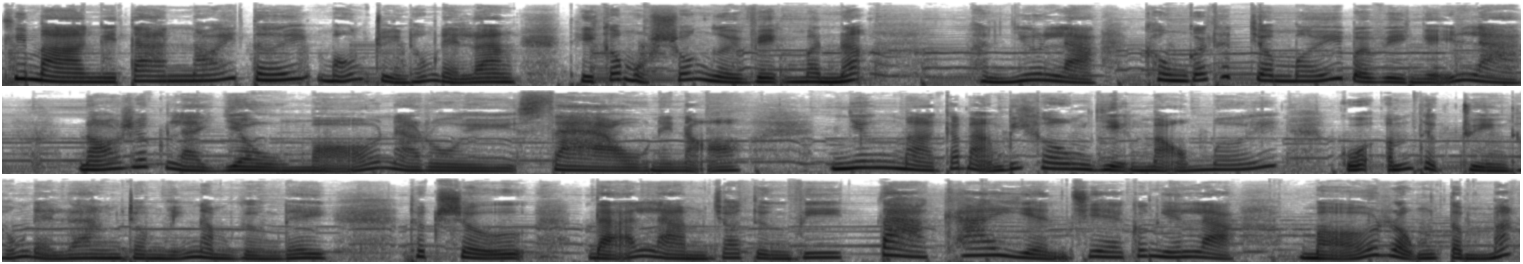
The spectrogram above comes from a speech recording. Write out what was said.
Khi mà người ta nói tới món truyền thống Đài Loan thì có một số người Việt mình á hình như là không có thích cho mấy bởi vì nghĩ là nó rất là dầu mỡ nè, rồi xào này nọ nhưng mà các bạn biết không, diện mạo mới của ẩm thực truyền thống Đài Loan trong những năm gần đây thực sự đã làm cho Tường Vi ta khai dẹn che, có nghĩa là mở rộng tầm mắt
